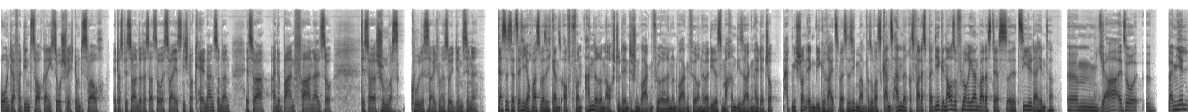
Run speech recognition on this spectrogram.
und der Verdienst war auch gar nicht so schlecht und es war auch etwas Besonderes. Also es war jetzt nicht nur Kellnern, sondern es war eine Bahnfahren. Also das war schon was Cooles, sage ich mal so in dem Sinne. Das ist tatsächlich auch was, was ich ganz oft von anderen, auch studentischen Wagenführerinnen und Wagenführern höre, die das machen, die sagen, hey, der Job hat mich schon irgendwie gereizt, weil es ist immer so was ganz anderes. War das bei dir genauso, Florian? War das das äh, Ziel dahinter? Ähm, ja, also äh, bei mir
